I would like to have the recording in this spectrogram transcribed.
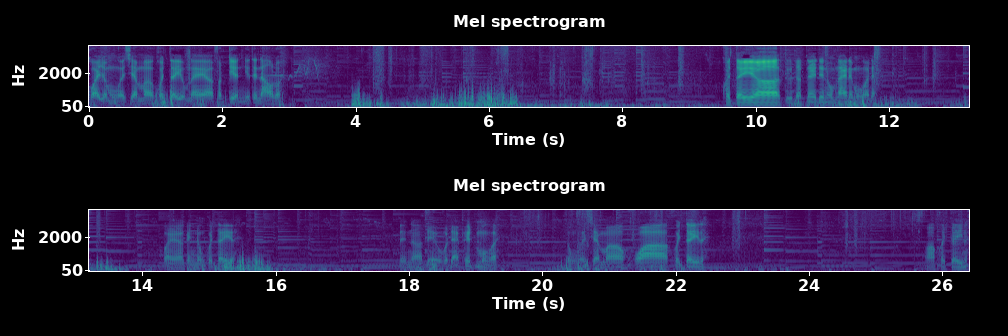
quay cho mọi người xem khoai tây hôm nay phát triển như thế nào rồi. Khoai tây uh, từ đợt đây đến hôm nay đây mọi người này khoai ờ, uh, cánh đồng khoai tây đến lên đều và đẹp hết mọi người. Mọi người xem uh, hoa khoai tây đây hoa khoai tây này.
